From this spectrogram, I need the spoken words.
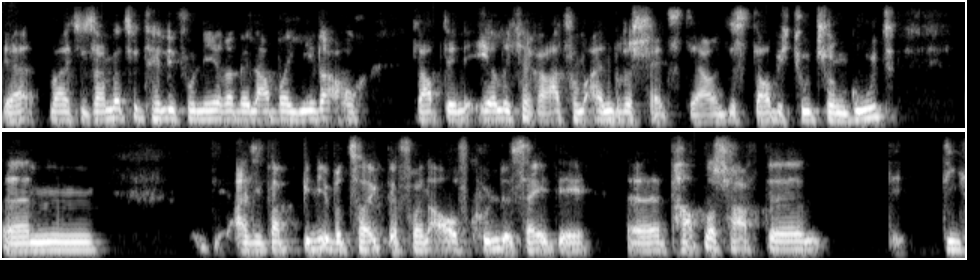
ja mal zusammen zu telefonieren, weil aber jeder auch glaube, den ehrlichen Rat vom anderen schätzt. Ja, und das, glaube ich, tut schon gut. Ähm, also ich glaub, bin überzeugt davon, auf Kundenseite äh, Partnerschaften, die, die,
